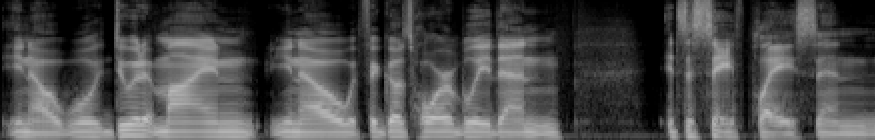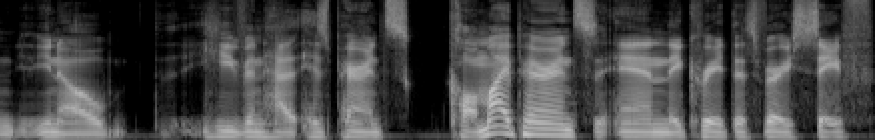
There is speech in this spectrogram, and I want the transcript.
you know we'll do it at mine. You know, if it goes horribly, then it's a safe place and you know he even had his parents call my parents and they create this very safe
